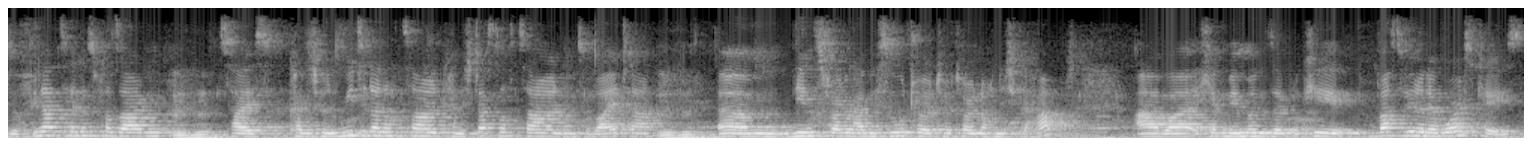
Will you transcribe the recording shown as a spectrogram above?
so finanzielles Versagen. Mhm. Das heißt, kann ich meine Miete dann noch zahlen, kann ich das noch zahlen und so weiter. Mhm. Ähm, den Struggle habe ich so toll, toll, toll noch nicht gehabt. Aber ich habe mir immer gesagt, okay, was wäre der Worst Case?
